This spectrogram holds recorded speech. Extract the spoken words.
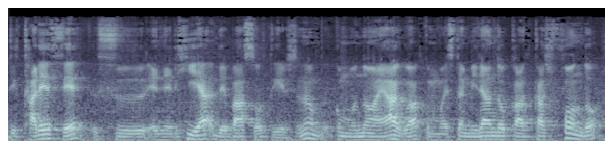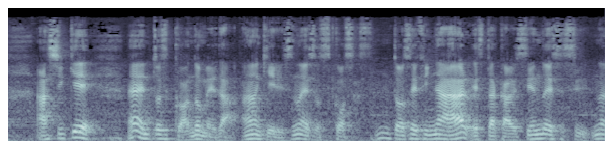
De carece su energía de vaso, ¿no? Como no hay agua, como está mirando casi fondo, así que, eh, entonces cuando me da, ¿ah? quiere decir, ¿no? Esas cosas. Entonces al final está careciendo, ese, ¿no?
